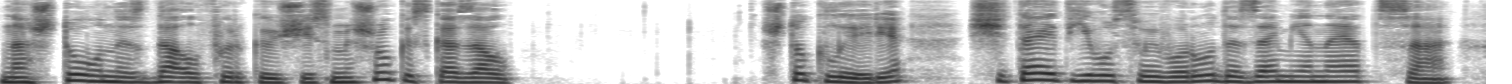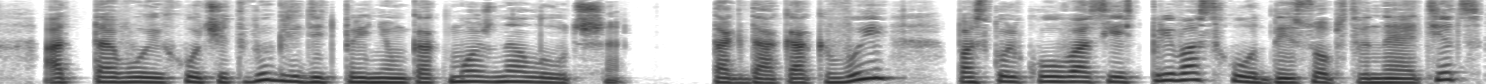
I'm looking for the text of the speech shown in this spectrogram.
на что он издал фыркающий смешок и сказал, что Клэри считает его своего рода заменой отца, оттого и хочет выглядеть при нем как можно лучше. Тогда как вы, поскольку у вас есть превосходный собственный отец,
